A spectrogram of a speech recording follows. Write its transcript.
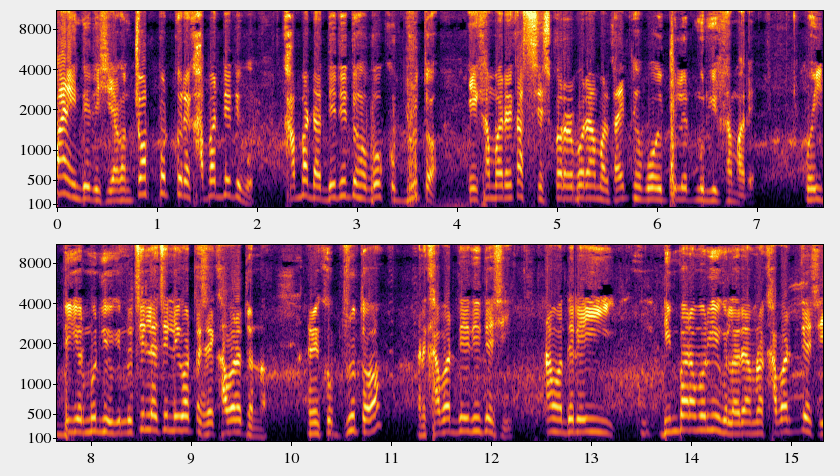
পানি দিয়ে দিছি। এখন চটপট করে খাবার দিয়ে দিব। খাবারটা দিয়ে দিতে হব খুব দ্রুত। এই খামারের কাজ শেষ করার পরে আমার যাইতে হবে ওই পুলেট মুরগির খামারে। ওই দিকের মুরগিও কিন্তু চিল্লাচিল্লি করতেছে খাবারের জন্য। আমি খুব দ্রুত মানে খাবার দিয়ে দিতেছি। আমাদের এই ডিম পাড়া মুরগিগুলারে আমরা খাবার দিতেছি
